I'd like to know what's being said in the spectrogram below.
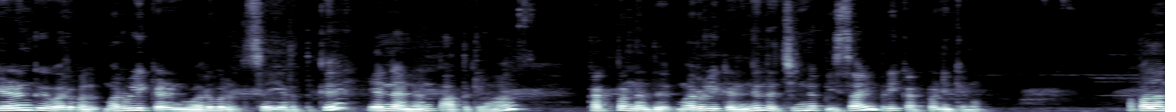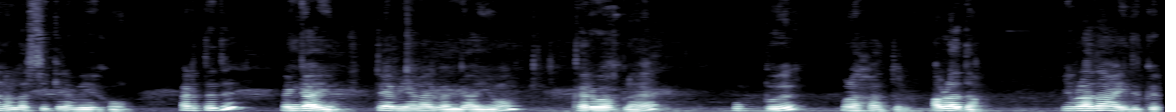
கிழங்கு வறுவல் மருளிக்கிழங்கு வறுவல் செய்கிறதுக்கு என்னென்னன்னு பார்த்துக்கலாம். கட் பண்ணது மருளிக்கிழங்கு இந்த சின்ன பீஸாக இப்படி கட் பண்ணிக்கணும். அப்போ தான் நல்லா சீக்கிரம் வேகும். அடுத்தது வெங்காயம் தேவையான வெங்காயம் கருவேப்பிலை உப்பு மிளகாத்தூள் அவ்வளோதான் இவ்வளோ தான் இதுக்கு.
